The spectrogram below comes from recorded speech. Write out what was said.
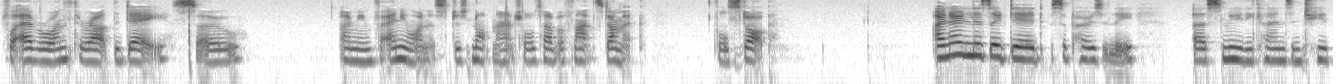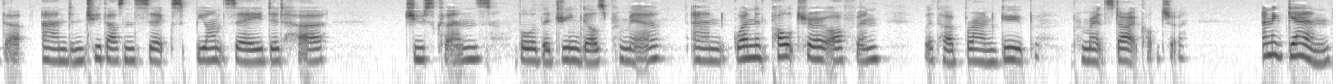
for everyone throughout the day. So, I mean, for anyone, it's just not natural to have a flat stomach. Full stop. I know Lizzo did supposedly a smoothie cleanse in two th- and in 2006 Beyonce did her Juice Cleanse for the Dreamgirls premiere, and Gwyneth Paltrow often, with her brand Goop, promotes diet culture. And again,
